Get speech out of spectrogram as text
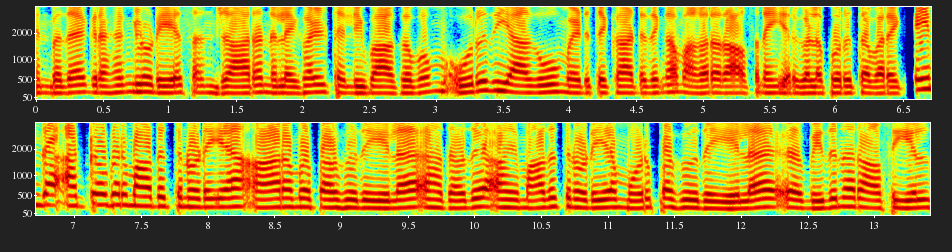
என்பதை கிரகங்களுடைய சஞ்சார நிலைகள் தெளிவாகவும் உறுதியாகவும் எடுத்து காட்டுதுங்க மகர ராசனையர்களை பொறுத்தவரை. இந்த அக்டோபர் மாதத்தினுடைய ஆரம்ப பகுதியில அதாவது மாதத்தினுடைய முற்பகுதியில மிதுன ராசியில்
